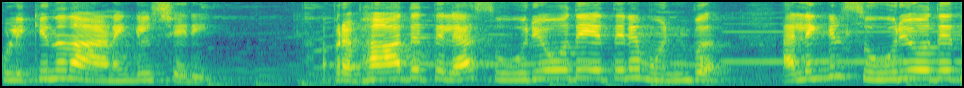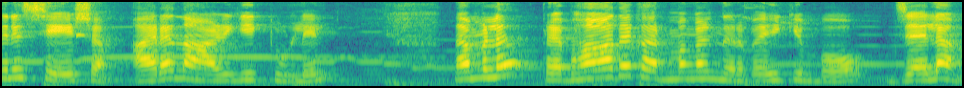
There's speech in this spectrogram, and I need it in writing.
കുളിക്കുന്നതാണെങ്കിൽ ശരി. പ്രഭാതത്തിൽ സൂര്യോദയത്തിന് മുൻപ് അല്ലെങ്കിൽ സൂര്യോദയത്തിന് ശേഷം അരനാഴികയ്ക്കുള്ളിൽ നമ്മൾ പ്രഭാത കർമ്മങ്ങൾ നിർവഹിക്കുമ്പോൾ ജലം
